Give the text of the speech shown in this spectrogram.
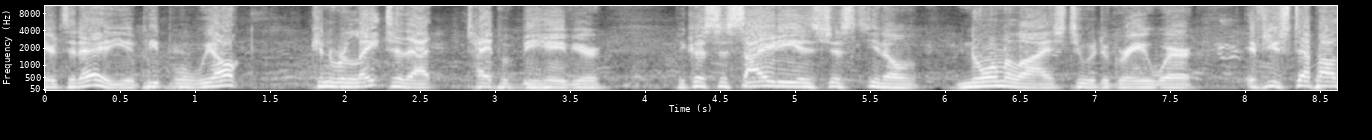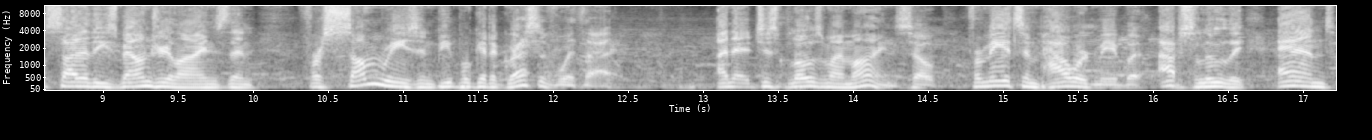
here today. You people, we all can relate to that type of behavior because society is just you know normalized to a degree where if you step outside of these boundary lines then for some reason people get aggressive with that and it just blows my mind so for me it's empowered me but absolutely and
